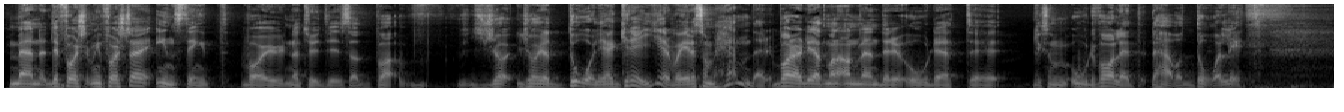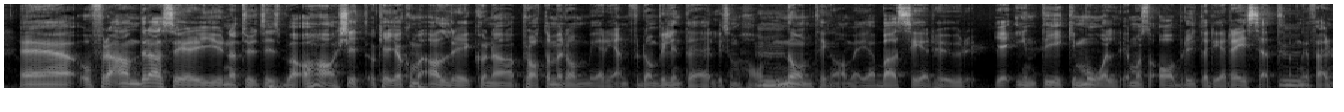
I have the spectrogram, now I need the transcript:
Men det första, min första instinkt var ju naturligtvis att bara, gör, gör jag dåliga grejer? Vad är det som händer? Bara det att man använder ordet, eh, liksom ordvalet, det här var dåligt. Eh, och för andra så är det ju naturligtvis bara, aha, shit, okej, jag kommer aldrig kunna prata med dem mer igen, för de vill inte liksom ha någonting av mig. Jag bara ser hur jag inte gick i mål, jag måste avbryta det racet ungefär.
